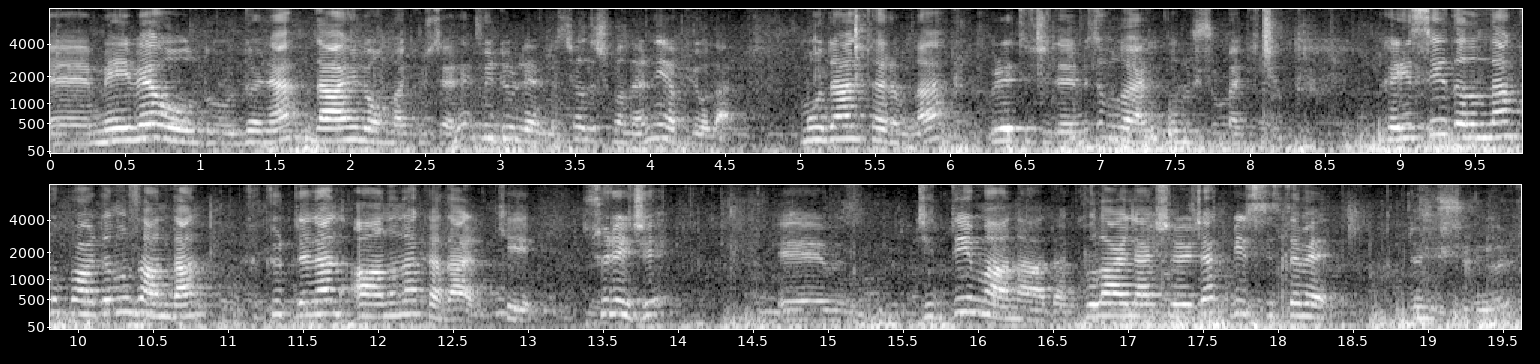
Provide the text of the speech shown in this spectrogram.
e, meyve olduğu dönem dahil olmak üzere müdürlerimiz çalışmalarını yapıyorlar. Modern tarımla üreticilerimizi buluşturmak için. Kayısıyı dalından kopardığımız andan kükürtlenen anına kadar ki süreci e, ciddi manada kolaylaştıracak bir sisteme dönüştürüyoruz.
